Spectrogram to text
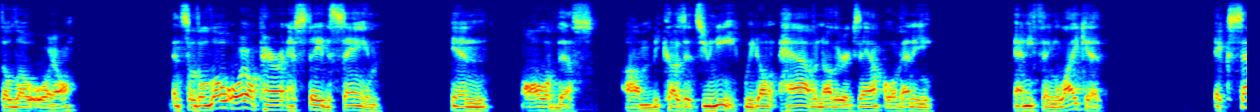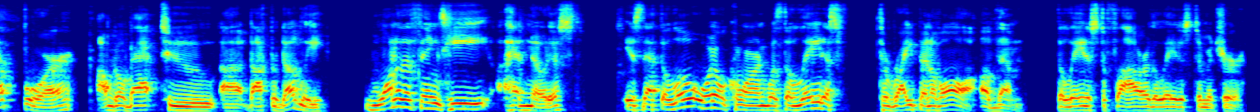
the low oil. And so the low oil parent has stayed the same in all of this um, because it's unique. We don't have another example of any anything like it, except for I'll go back to uh, Dr. Dudley. One of the things he had noticed is that the low oil corn was the latest to ripen of all of them, the latest to flower, the latest to mature.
